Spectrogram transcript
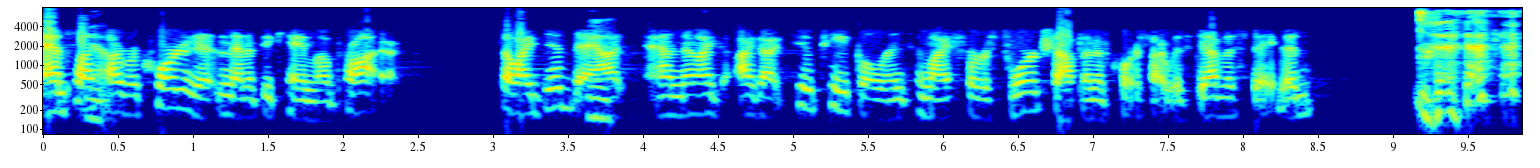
And plus yeah. I recorded it and then it became a product. So I did that yeah. and then I, I got two people into my first workshop and of course I was devastated.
